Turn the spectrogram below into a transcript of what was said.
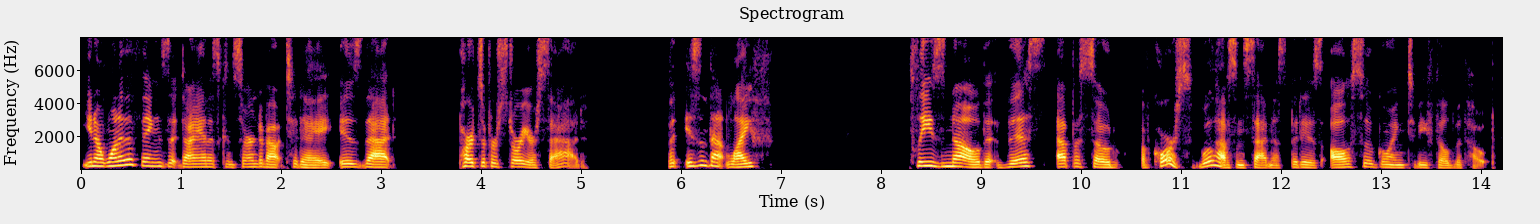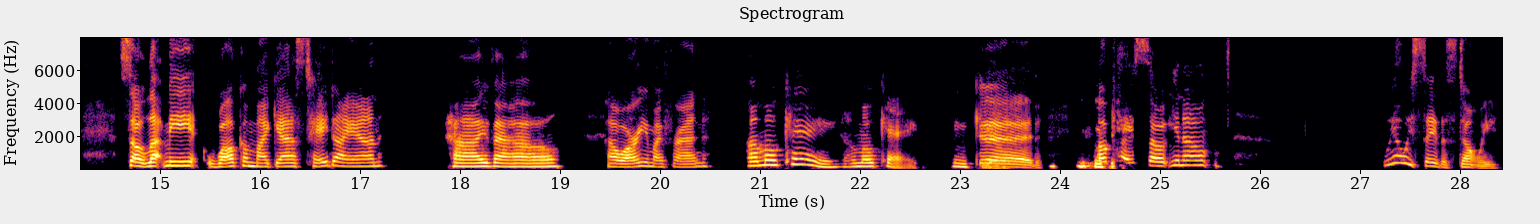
You know, one of the things that Diane is concerned about today is that parts of her story are sad. But isn't that life? Please know that this episode, of course, will have some sadness, but it is also going to be filled with hope. So let me welcome my guest. Hey, Diane. Hi, Val. How are you, my friend? I'm okay. I'm okay. Thank Good. you. okay. So, you know, we always say this, don't we?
